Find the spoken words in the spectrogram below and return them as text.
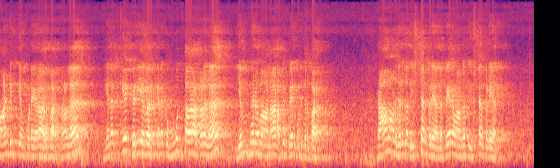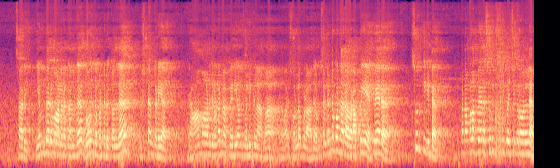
பாண்டித்யம் குடையராக இருப்பார். அதனால் எனக்கே பெரியவர் எனக்கு மூத்தவராக இருக்கனால எம்பெருமானார் அப்படின்னு பேர் கொடுத்துருப்பார். ராமானுஜருக்கு அது இஷ்டம் கிடையாது. அந்த பேரை வாங்குறது இஷ்டம் கிடையாது. சாரி எம்பெருமானருக்கு அந்த கோவிந்த பட்டருக்கு இஷ்டம் கிடையாது. ராமானுஜரோட நான் பெரியவன் சொல்லிக்கலாமா? அந்த மாதிரி சொல்லக்கூடாது அப்படின்னு சொல்லிட்டு என்ன பண்ணார் அவர்? அப்பயே பேரை சுருக்கிக்கிட்டார். இப்போ நம்மளாம் பேரை சுருக்கி சுருக்கி வச்சுக்கிறோம்ல.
